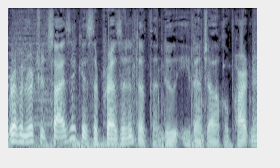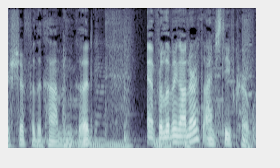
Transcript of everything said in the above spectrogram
Reverend Richard Cizik is the president of the New Evangelical Partnership for the Common Good. And for Living on Earth, I'm Steve Curwood.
